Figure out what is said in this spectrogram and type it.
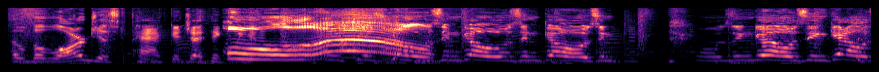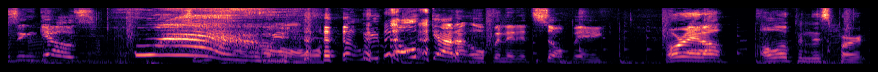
the largest package I think. we Oh, It just goes and goes and goes and goes and goes and goes and goes. Wow. we both gotta open it. It's so big. All right, I'll I'll open this part.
